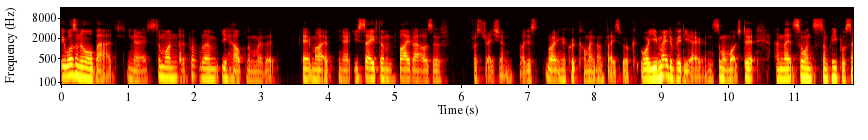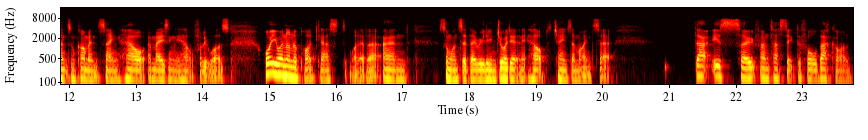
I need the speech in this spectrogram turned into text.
it wasn't all bad. You know, someone had a problem, you helped them with it. It might, you know, you saved them five hours of frustration by just writing a quick comment on Facebook, or you made a video and someone watched it and then someone, some people sent some comments saying how amazingly helpful it was, or you went on a podcast, whatever, and someone said they really enjoyed it and it helped change their mindset. That is so fantastic to fall back on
